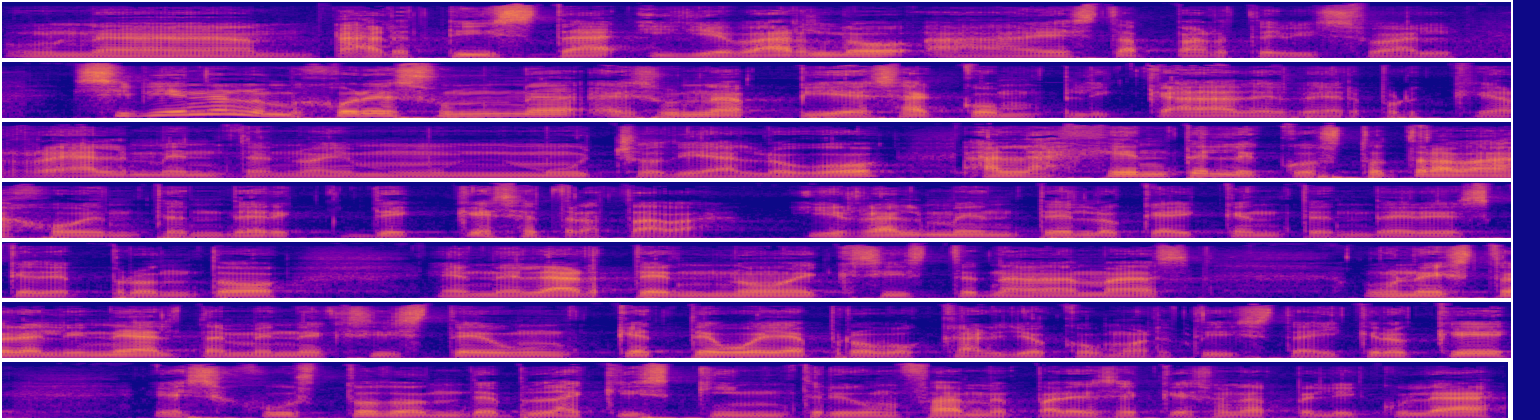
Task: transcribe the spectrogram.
una artista y llevarlo a esta parte visual. Si bien a lo mejor es una, es una pieza complicada de ver porque realmente no hay mucho diálogo, a la gente le costó trabajo entender de qué se trataba. Y realmente lo que hay que entender es que de pronto en el arte no existe nada más una historia lineal, también existe un qué te voy a provocar yo como artista. Y creo que es justo donde Black is King triunfa. Me parece que es una película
